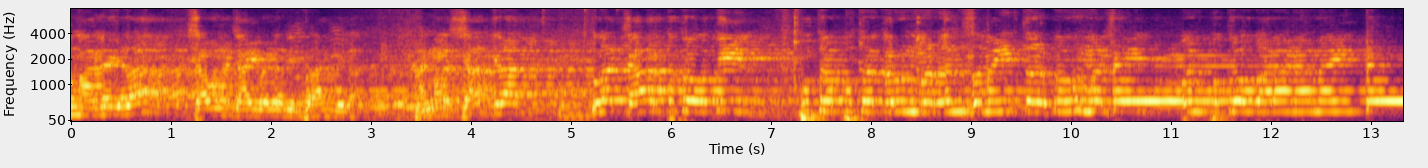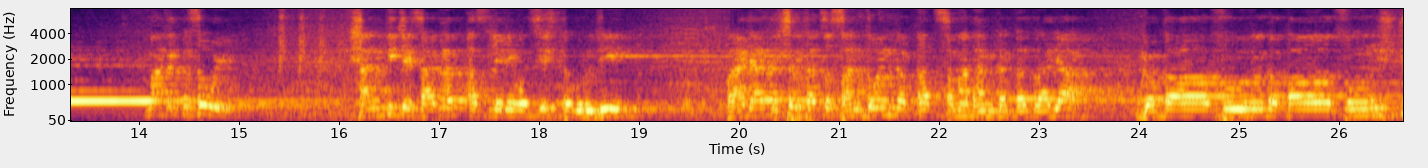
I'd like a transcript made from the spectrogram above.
निरापराध मारला गेला श्रावणाच्या आई वडिलांनी प्राण दिला. आणि मला शाप दिला तुला चार पुत्र होतील. पुत्र पुत्र करून मरण समय तडपवून मरशील पण पुत्र उभा राहणार नाही. माझं कसं होईल? शांतीचे सागर असलेले वशिष्ठ गुरुजी राजा दशरथाचं सांत्वन करतात समाधान करतात राजा. गतासून गतासूंश्च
